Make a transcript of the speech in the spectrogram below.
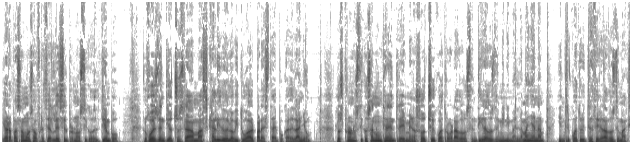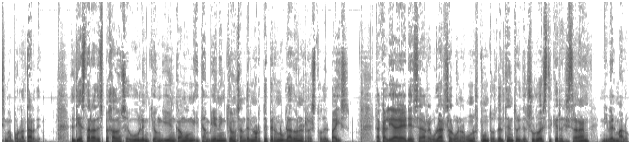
Y ahora pasamos a ofrecerles el pronóstico del tiempo. El jueves 28 será más cálido de lo habitual para esta época del año. Los pronósticos anuncian entre menos 8 y 4 grados centígrados de mínima en la mañana y entre 4 y 13 grados de máxima por la tarde. El día estará despejado en Seúl, en Gyeonggi, en Gangwon y también en Gyeongsan del norte, pero nublado en el resto del país. La calidad del aire será regular, salvo en algunos puntos del centro y del suroeste que registrarán nivel malo.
